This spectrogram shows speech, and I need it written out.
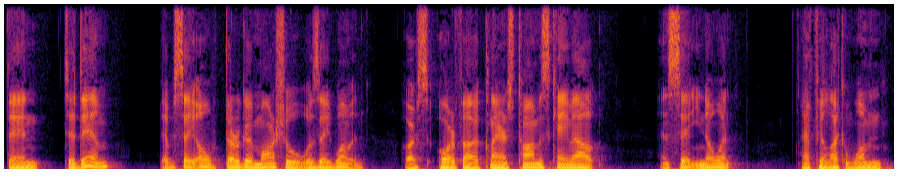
Then to them, they would say, "Oh, Thurgood Marshall was a woman," or or if uh, Clarence Thomas came out and said, "You know what, I feel like a woman,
